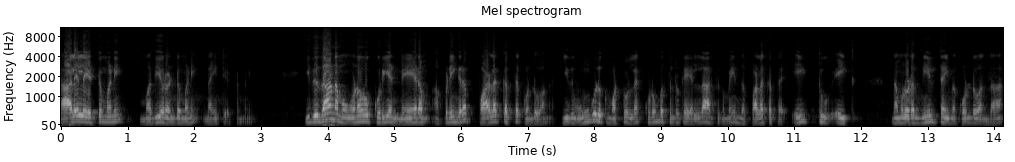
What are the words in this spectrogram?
காலையில் எட்டு மணி மதியம் ரெண்டு மணி நைட் எட்டு மணி. இதுதான் நம்ம உணவுக்குரிய நேரம் அப்படிங்கிற பழக்கத்தை கொண்டு வாங்க. இது உங்களுக்கு மட்டும் இல்லை குடும்பத்தில் இருக்க எல்லாத்துக்குமே இந்த பழக்கத்தை எயிட் டு எயிட் நம்மளோட மீல் டைமை கொண்டு வந்தால்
